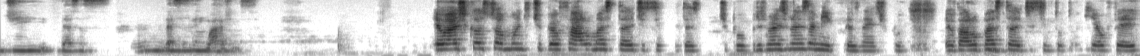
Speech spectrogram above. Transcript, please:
de dessas, dessas linguagens. Eu acho que eu sou muito, tipo, eu falo bastante, assim, tipo, principalmente minhas amigas, né? Tipo, eu falo bastante, assim, tudo que eu vejo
